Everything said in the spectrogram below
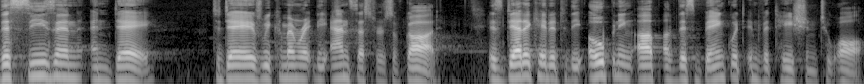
This season and day, today as we commemorate the ancestors of God, is dedicated to the opening up of this banquet invitation to all.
